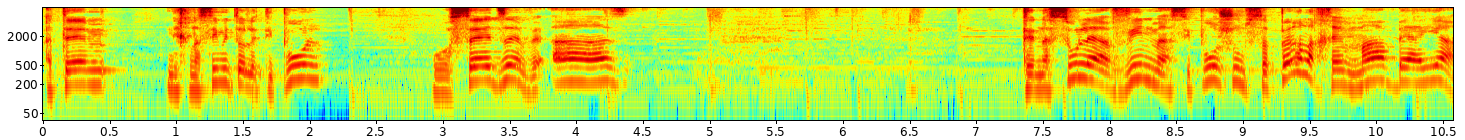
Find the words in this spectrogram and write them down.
ואתם נכנסים איתו לטיפול, הוא עושה את זה, ואז תנסו להבין מהסיפור שהוא מספר לכם מה הבעיה.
